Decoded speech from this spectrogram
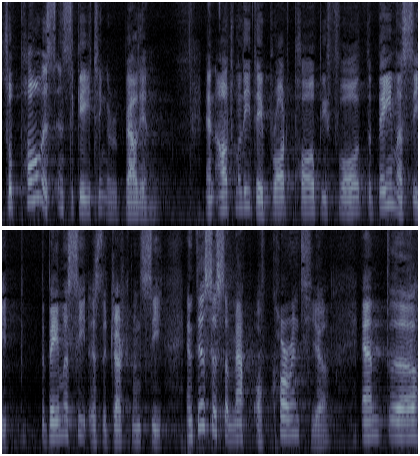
So Paul is instigating a rebellion. And ultimately, they brought Paul before the Bema seat. The Bema seat is the judgment seat. And this is a map of Corinth here. And uh,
